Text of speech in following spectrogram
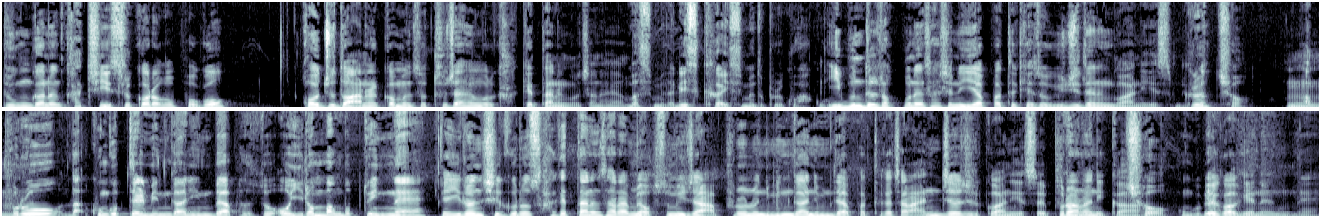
누군가는 가치 있을 거라고 보고 거주도 안 할 거면서 투자형으로 갖겠다는 거잖아요. 맞습니다. 리스크가 있음에도 불구하고. 이분들 덕분에 사실은 이 아파트 계속 유지되는 거 아니겠습니까? 그렇죠. 음. 앞으로 나- 공급될 민간 임대 아파트도 어 이런 방법도 있네. 그러니까 이런 식으로 사겠다는 사람이 없으면 이제 앞으로는 민간 임대 아파트가 잘 안 지어질 거 아니겠어요? 불안하니까. 그렇죠. 공급이 외곽에는. 네.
